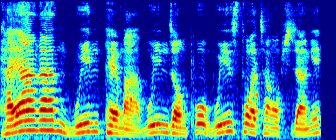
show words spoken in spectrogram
다양한 무인 테마, 무인 점포, 무인 스토어 창업 시장이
